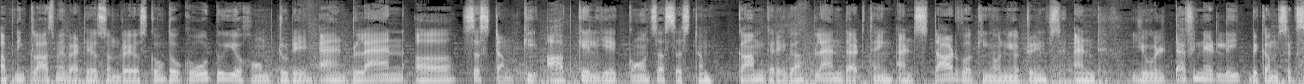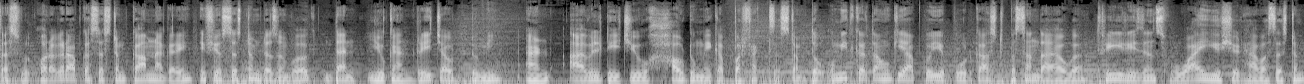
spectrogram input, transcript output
अपनी क्लास में बैठे हो, सुन रहे हो उसको तो go to your home today and plan a system कि आपके लिए कौन सा सिस्टम काम करेगा। Plan that thing and start working on your dreams and you will definitely become successful और अगर आपका सिस्टम काम ना करे if your system doesn't work then you can reach out to me and I will teach you how to make a perfect system तो उम्मीद करता हूँ कि आपको ये पॉडकास्ट पसंद आया होगा। Three reasons why you should have a system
